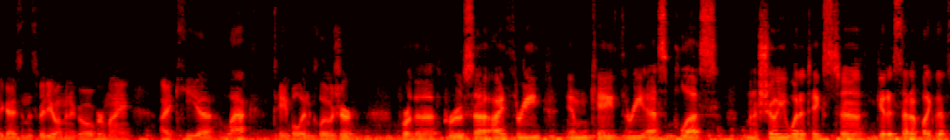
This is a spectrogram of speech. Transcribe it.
Hey guys, in this video I'm going to go over my IKEA lack table enclosure for the Prusa i3 MK3S Plus. I'm going to show you what it takes to get it set up like this.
